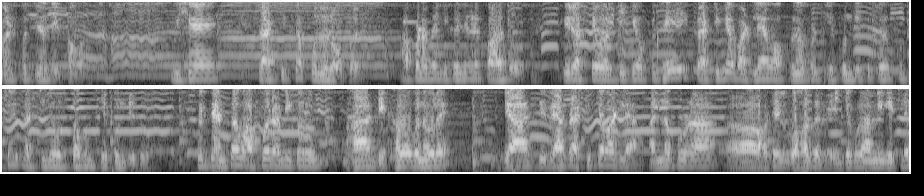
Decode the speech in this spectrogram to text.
गणपतीचा देखावा. विषय प्लास्टिकचा पुनर्वापर. आपण आता जिकडे तिकडे पाहतो की रस्त्यावरती किंवा कुठेही प्लास्टिकच्या बाटल्या वापरून आपण फेकून देतो किंवा कुठच्याही प्लास्टिकच्या वस्तू आपण फेकून देतो. तर त्यांचा वापर आम्ही करून हा देखावा बनवलाय. त्या या प्लास्टिकच्या बाटल्या अन्नपूर्णा हॉटेल गुहागर यांच्याकडून आम्ही घेतले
